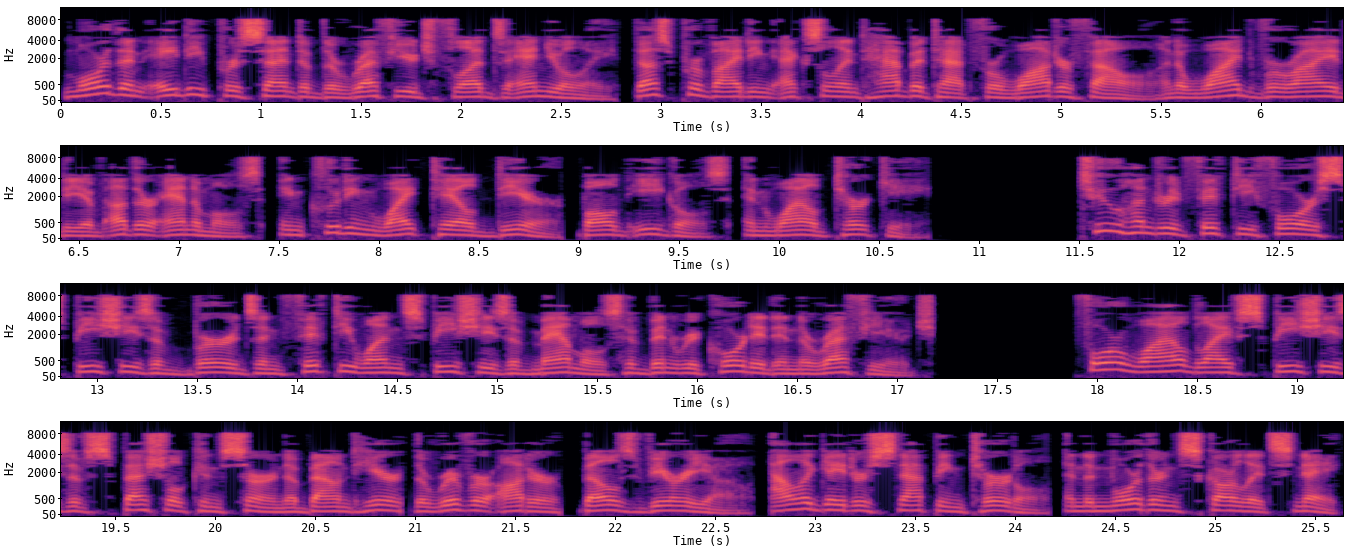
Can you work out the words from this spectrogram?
More than 80% of the refuge floods annually, thus providing excellent habitat for waterfowl and a wide variety of other animals, including white-tailed deer, bald eagles, and wild turkey. 254 species of birds and 51 species of mammals have been recorded in the refuge. Four wildlife species of special concern abound here the river otter, Bell's vireo, alligator snapping turtle, and the northern scarlet snake.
